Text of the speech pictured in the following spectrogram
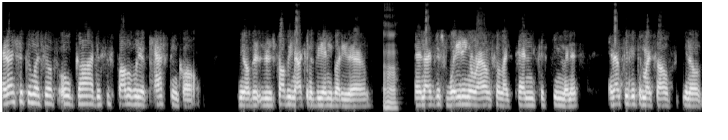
And I said to myself, "Oh God, this is probably a casting call. You know, there's probably not going to be anybody there." Uh huh. and I'm just waiting around for like 10, 15 minutes. And I'm thinking to myself, you know,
